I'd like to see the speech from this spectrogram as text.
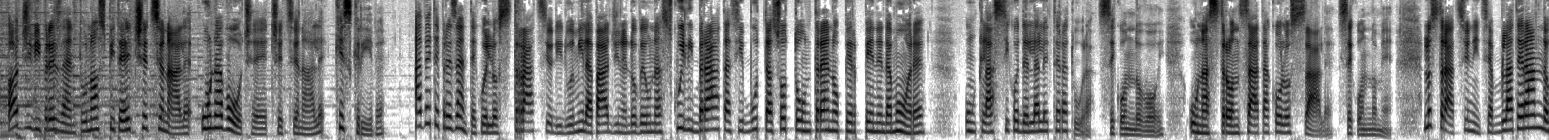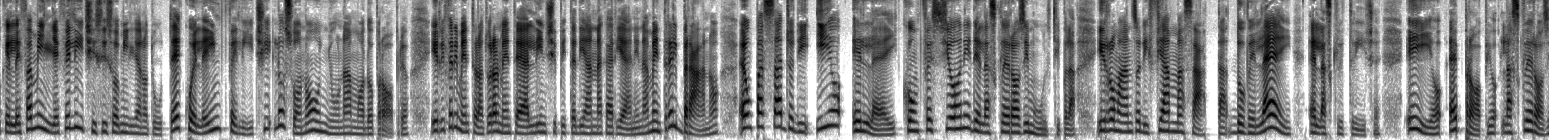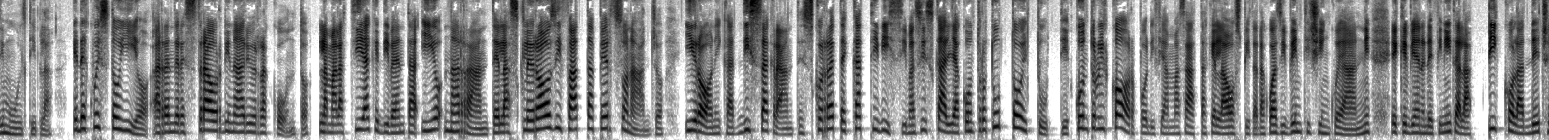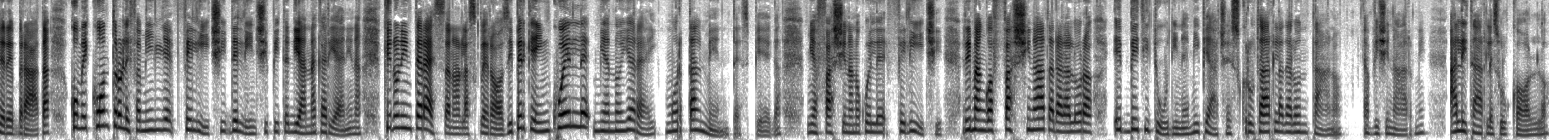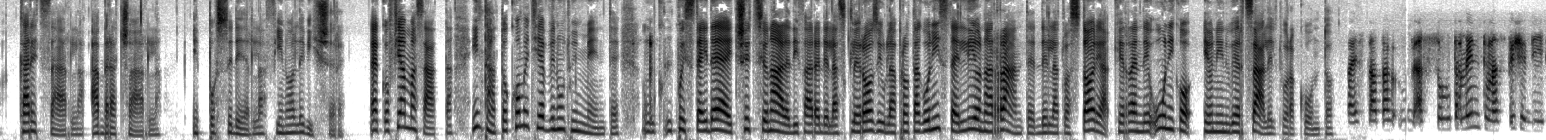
Oggi vi presento un ospite eccezionale, una voce eccezionale che scrive. Avete presente quello strazio di 2000 pagine dove una squilibrata si butta sotto un treno per pene d'amore? Un classico della letteratura, secondo voi. Una stronzata colossale, secondo me. Lo strazio inizia blaterando che le famiglie felici si somigliano tutte e quelle infelici lo sono ognuna a modo proprio. Il riferimento naturalmente è all'incipit di Anna Karenina, mentre il brano è un passaggio di Io e lei, Confessioni della sclerosi multipla, il romanzo di Fiamma Satta, dove lei è la scrittrice e io è proprio la sclerosi multipla. Ed è questo io a rendere straordinario il racconto, la malattia che diventa io narrante, la sclerosi fatta personaggio, ironica, dissacrante, scorretta e cattivissima, si scaglia contro tutto e tutti, contro il corpo di Fiamma Satta che la ospita da quasi 25 anni e che viene definita la piccola decerebrata, come contro le famiglie felici dell'incipit di Anna Karenina, che non interessano alla sclerosi perché in quelle mi annoierei mortalmente, spiega. Mi affascinano quelle felici, rimango affascinata dalla loro ebetitudine, mi piace scrutarla da lontano, avvicinarmi, alitarle sul collo, carezzarla, abbracciarla e possederla fino alle viscere. Ecco, Fiamma Satta, intanto come ti è venuto in mente mm, questa idea eccezionale di fare della sclerosi la protagonista e l'io narrante della tua storia che rende unico e universale il tuo racconto? È stata assolutamente una specie di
